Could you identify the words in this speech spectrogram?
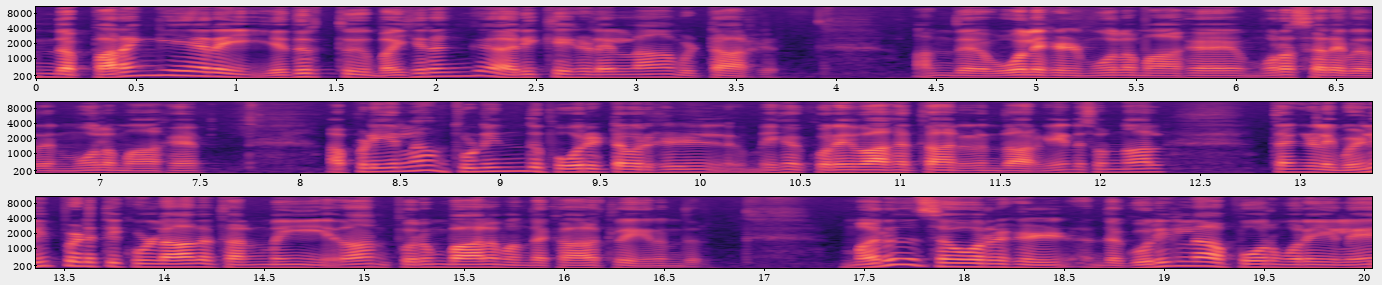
இந்த பரங்கியரை எதிர்த்து பகிரங்க அறிக்கைகளெல்லாம் விட்டார்கள். அந்த ஓலைகள் மூலமாக முரசறைவதன் மூலமாக அப்படியெல்லாம் துணிந்து போரிட்டவர்கள் மிக குறைவாகத்தான் இருந்தார்கள். என்று சொன்னால் தங்களை வெளிப்படுத்தி கொள்ளாத தன்மை தான் பெரும்பாலும் அந்த காலத்தில் இருந்தது. மருது சகோதரர்கள் அந்த கொரில்லா போர் முறையிலே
